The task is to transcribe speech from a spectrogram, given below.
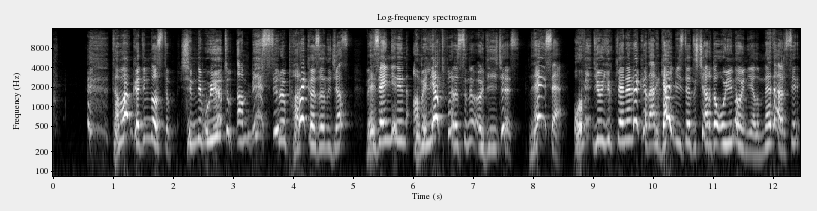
tamam kadim dostum. Şimdi bu YouTube'dan bir sürü para kazanacağız. Ve zenginin ameliyat parasını ödeyeceğiz. Neyse o video yüklenene kadar gel biz de dışarıda oyun oynayalım ne dersin?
